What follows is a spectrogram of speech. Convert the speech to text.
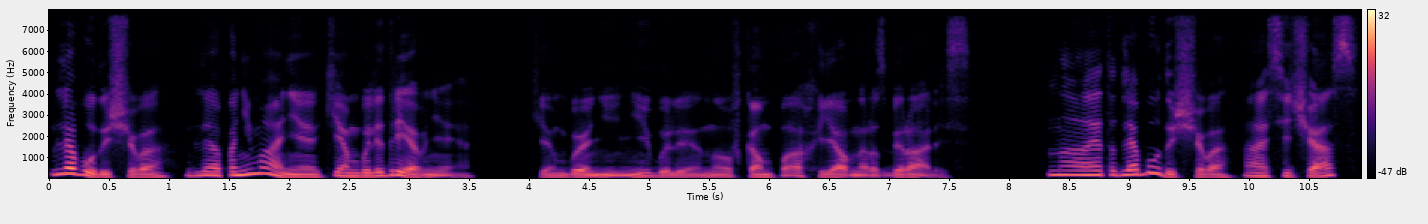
для будущего, для понимания, кем были древние. Кем бы они ни были, но в компах явно разбирались. Но это для будущего, а сейчас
